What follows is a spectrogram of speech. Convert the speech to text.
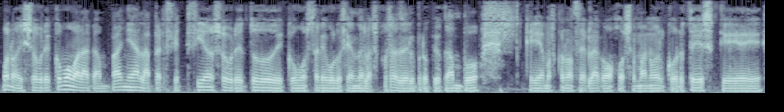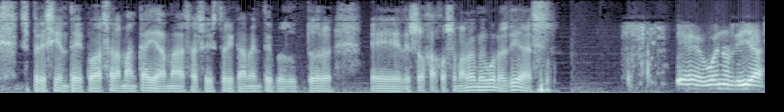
Bueno, y sobre cómo va la campaña, la percepción sobre todo de cómo están evolucionando las cosas del propio campo, queríamos conocerla con José Manuel Cortés, que es presidente de Coa Salamanca y además ha sido históricamente productor eh, de soja. José Manuel, muy buenos días. Eh, buenos días.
